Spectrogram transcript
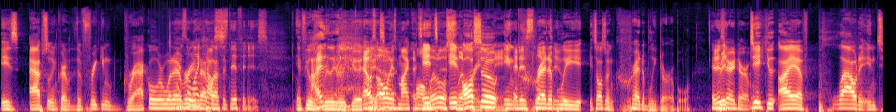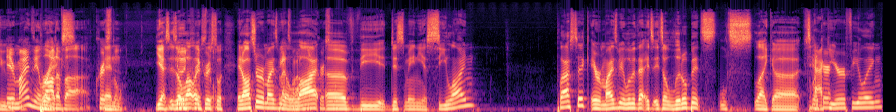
is absolutely incredible. The freaking grackle or whatever. I just whatever don't in like that how plastic, stiff it is. it feels I- really really good. That was It's- always my it's a qualm. little It's, slippery it also to me. It is slick, too. incredibly. It's also incredibly durable. It is very durable. Ridiculous. I have plowed it into. It reminds me a lot of bricks. uh, Crystal. And- yes, it's a Good lot like crystal. Crystal. It also reminds me That's a why I like lot Crystal. of the Discmania C line. plastic. It reminds me a little bit of that. It's it's a little bit s- s- like uh Slicker? tackier feeling.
